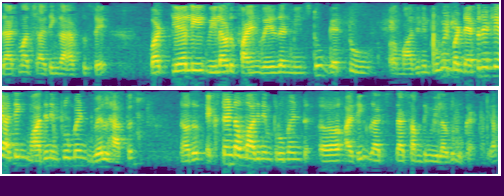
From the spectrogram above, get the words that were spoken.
that much I think I have to say. But clearly, we'll have to find ways and means to get to a margin improvement. But definitely, I think margin improvement will happen. Now, the extent of margin improvement, uh, I think that's that's something we'll have to look at. Yeah.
